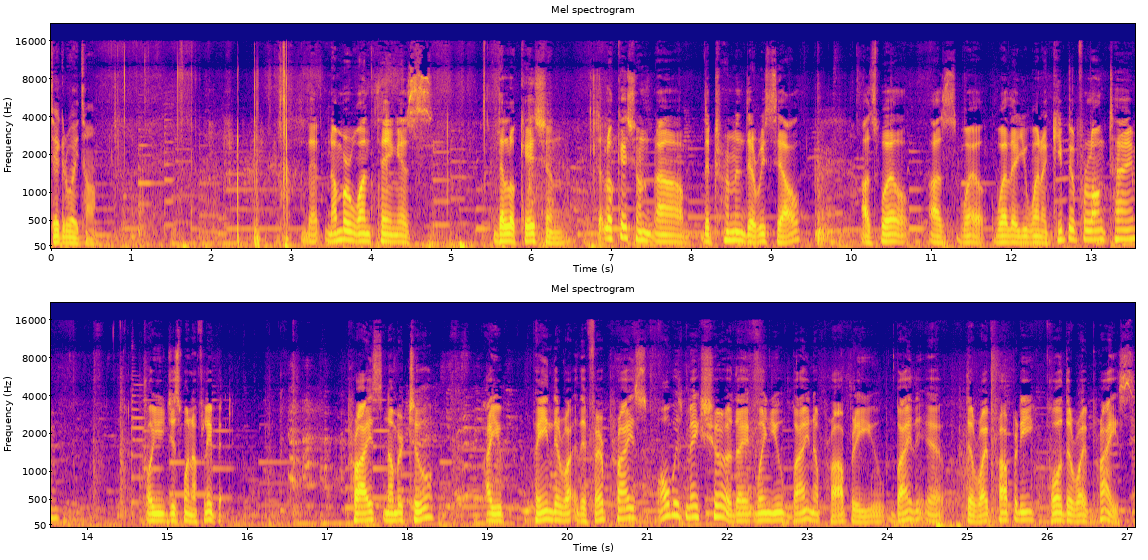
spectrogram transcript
take it away, Tom. The number one thing is the location. The location uh, determines the resale, as well as well whether you want to keep it for a long time or you just want to flip it. Price number two are you paying the the fair price? Always make sure that when you buy a property, you buy the uh, the right property for the right price.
